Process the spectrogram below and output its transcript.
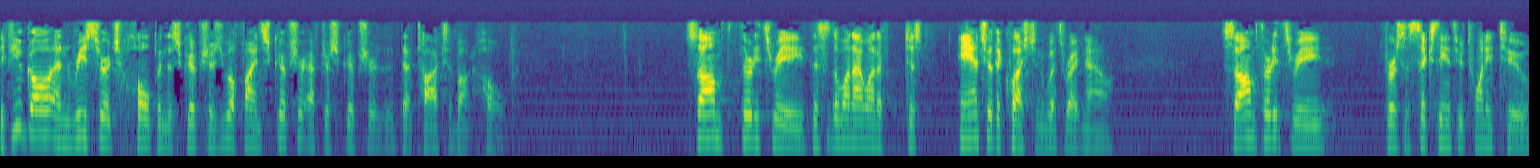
If you go and research hope in the scriptures, you will find scripture after scripture that, that talks about hope. Psalm 33, this is the one I want to just answer the question with right now. Psalm 33, verses 16 through 22.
